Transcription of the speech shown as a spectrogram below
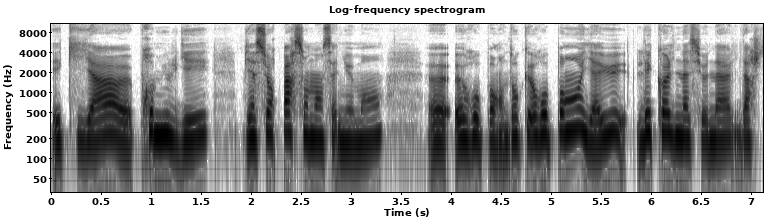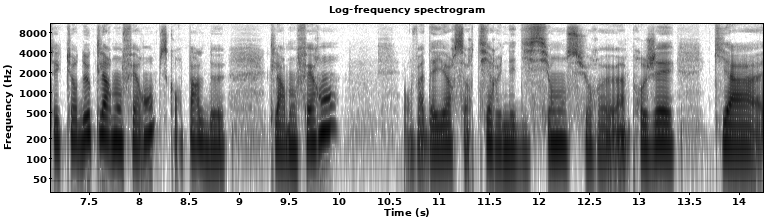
et qui a promulgué, bien sûr par son enseignement, Europan. Donc Europan, il y a eu l'École nationale d'architecture de Clermont-Ferrand, puisqu'on parle de Clermont-Ferrand, on va d'ailleurs sortir une édition sur euh, un projet qui a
